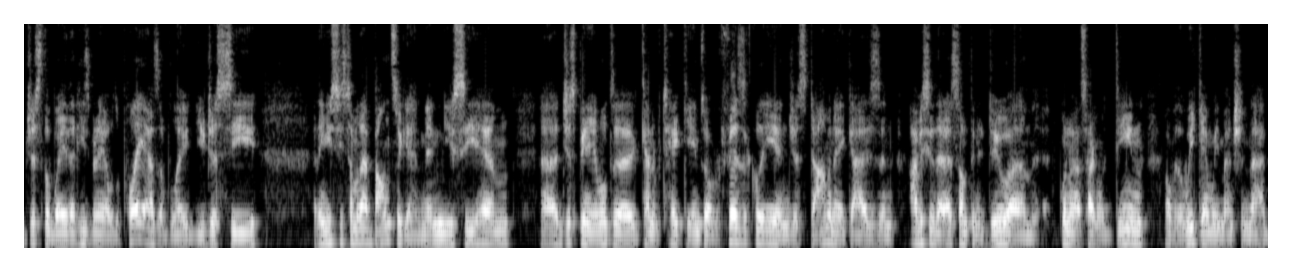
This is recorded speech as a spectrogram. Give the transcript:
just the way that he's been able to play as of late, you just see. I think you see some of that bounce again, and you see him uh, just being able to kind of take games over physically and just dominate guys. And obviously, that has something to do. Um, when I was talking with Dean over the weekend, we mentioned that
